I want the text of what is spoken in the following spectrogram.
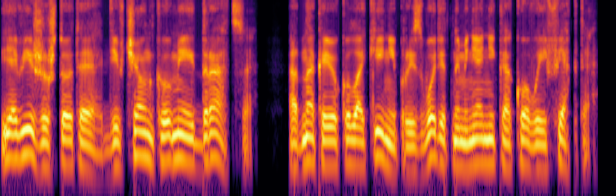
Я вижу, что эта девчонка умеет драться, однако ее кулаки не производят на меня никакого эффекта.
